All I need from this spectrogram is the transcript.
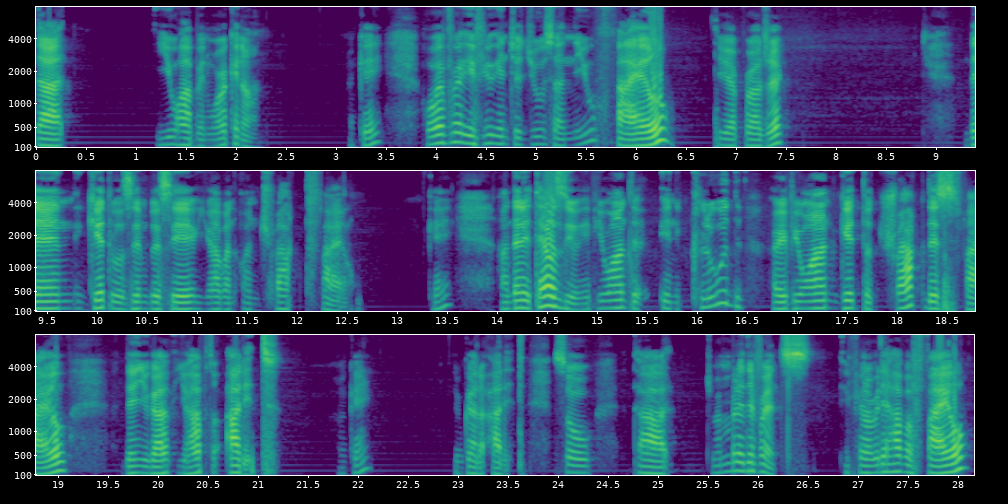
that you have been working on. Okay. However, if you introduce a new file to your project, then Git will simply say you have an untracked file. Okay. And then it tells you if you want to include or if you want Git to track this file, then you got you have to add it. Okay. You've got to add it. So uh, remember the difference. If you already have a file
